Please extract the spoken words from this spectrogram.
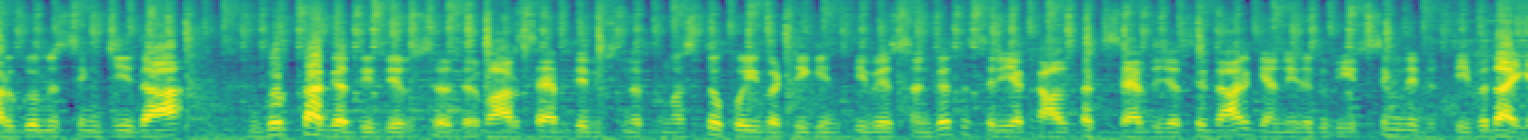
ਹਰਗੋਬਿੰਦ ਸਿੰਘ ਜੀ ਦਾ ਗੁਰਤਾ ਗੱਦੀ ਦਿਵਸ ਦਰਬਾਰ ਸਾਹਿਬ ਦੇ ਵਿੱਚ ਨਤਮਸਤਕ ਹੋਈ ਵੱਡੀ ਗਿਣਤੀ ਵਿੱਚ ਸੰਗਤ ਸ੍ਰੀ ਅਕਾਲ ਤਖਤ ਸਾਹਿਬ ਦੇ ਜਥੇਦਾਰ ਗਿਆਨੀ ਰਗਵੀਰ ਸਿੰਘ ਨੇ ਦਿੱਤੀ ਵਧਾਈ।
